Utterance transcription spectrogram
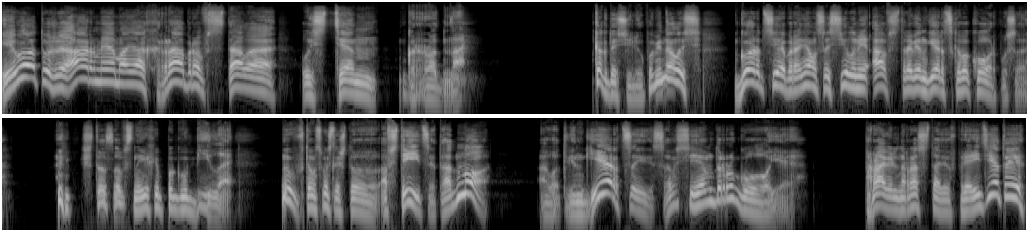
И вот уже армия моя храбро встала у стен Гродно. Как доселе упоминалось, город сей оборонялся силами австро-венгерского корпуса. Что, собственно, их и погубило. Ну, в том смысле, что австрийцы — это одно, а вот венгерцы — совсем другое. Правильно расставив приоритеты,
